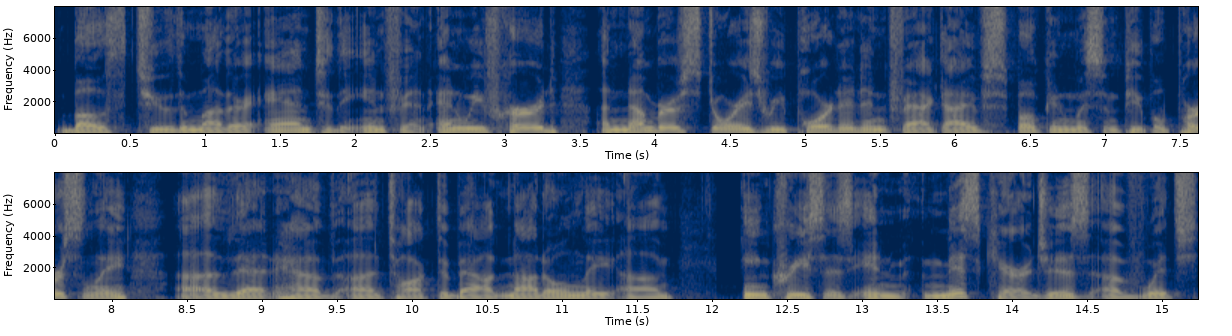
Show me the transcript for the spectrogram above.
both to the mother and to the infant. And we've heard a number of stories reported. In fact, I've spoken with some people personally uh, that have uh, talked about not only um, increases in miscarriages, of which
